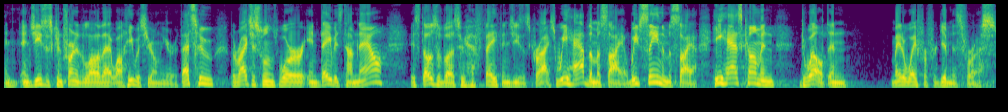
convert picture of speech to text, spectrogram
And, and Jesus confronted a lot of that while he was here on the earth. That's who the righteous ones were in David's time. Now, it's those of us who have faith in Jesus Christ. We have the Messiah. We've seen the Messiah. He has come and dwelt and made a way for forgiveness for us.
